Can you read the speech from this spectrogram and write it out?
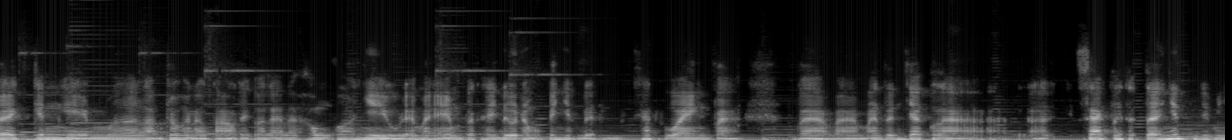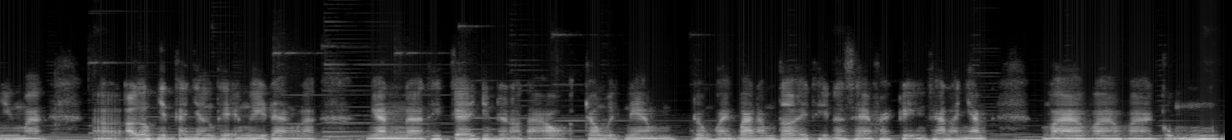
về kinh nghiệm ờ, làm trong ngành đào tạo thì có lẽ là không có nhiều để mà em có thể đưa ra một cái nhận định khách quan và và và mang tính chất là, là sát với thực tế nhất. Nhưng mà uh, ở góc nhìn cá nhân thì em nghĩ rằng là ngành ờ, thiết kế chương trình đào tạo trong Việt Nam trong khoảng 3 năm tới thì nó sẽ phát triển khá là nhanh và và và cũng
